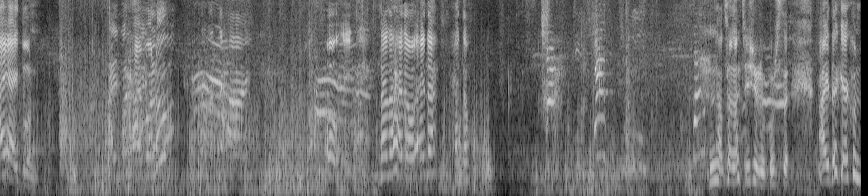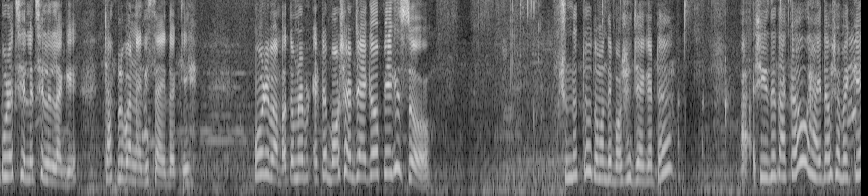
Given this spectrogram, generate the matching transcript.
আয় হাই বলো। ও দাদা হাই দাও হাই দাও নাচানাচি শুরু করছে। আয়দাকে এখন পুরো ছেলে ছেলে লাগে। টাকলু বানাই দিছে আয়দাকে। ওরে বাবা তোমরা একটা বসার জায়গাও পেয়ে গেছো? সুন্দর তো তোমাদের বসার জায়গাটা। সিজদে তাকাও হাই দাও সবাইকে।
